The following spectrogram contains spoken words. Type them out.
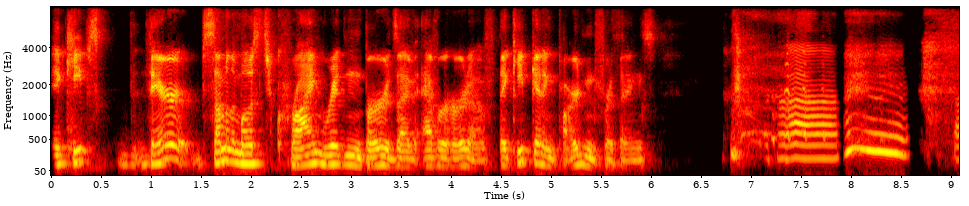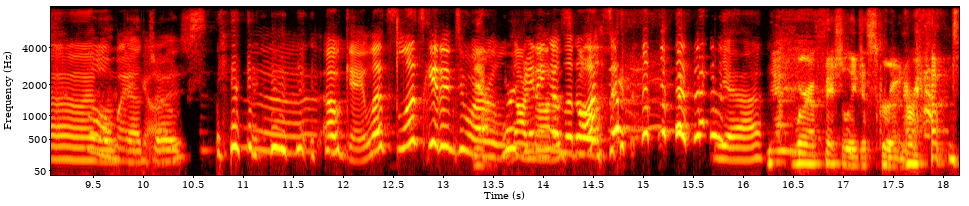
it keeps. They're some of the most crime-ridden birds I've ever heard of. They keep getting pardoned for things. Uh, oh, I Oh love my bad gosh. jokes. Uh, okay, let's let's get into our. Yeah. We're our getting a little- yeah. Yeah, we're officially just screwing around.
